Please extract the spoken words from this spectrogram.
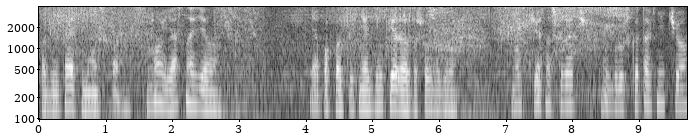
Побеждает монстр. Ну, ясное дело. Я, походу, тут не один первый раз зашел в игру. Ну, честно сказать, игрушка так ничего.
